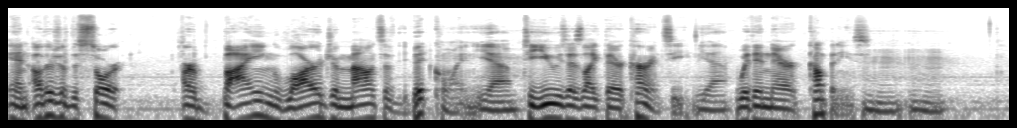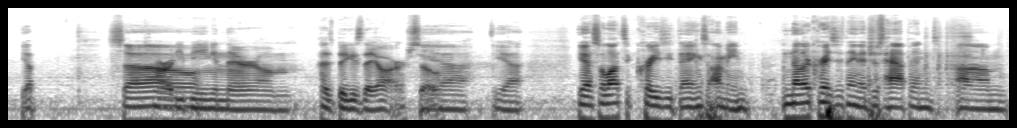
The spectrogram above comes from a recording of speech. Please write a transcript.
and others of the sort are buying large amounts of Bitcoin yeah, to use as like their currency yeah, within their companies, yep. So already being in there um, as big as they are. So Yeah, yeah, yeah. So lots of crazy things. I mean, another crazy thing that just happened. Um,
